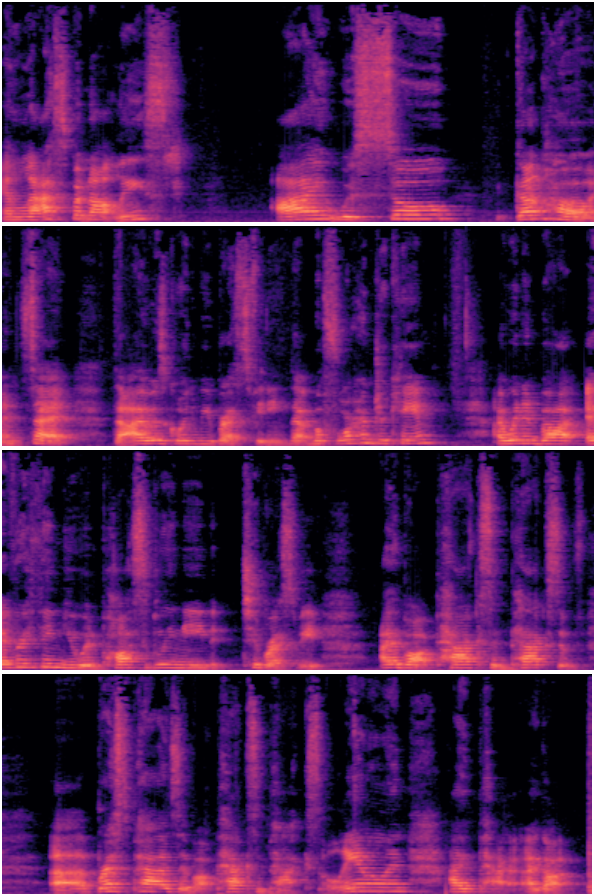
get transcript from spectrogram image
and last but not least, I was so gung-ho and set that I was going to be breastfeeding. That before Hunter came, I went and bought everything you would possibly need to breastfeed. I bought packs and packs of uh, breast pads. I bought packs and packs of lanolin. I, I got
